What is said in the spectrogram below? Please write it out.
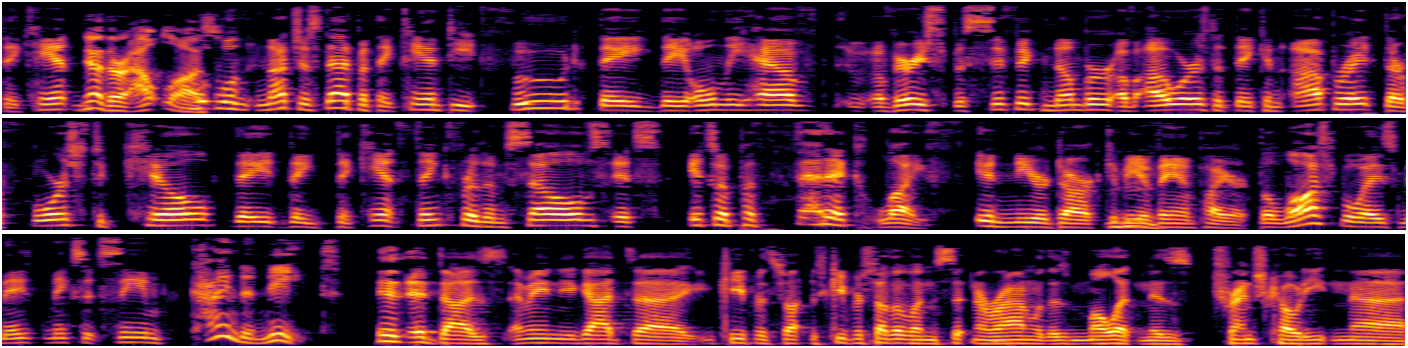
They can't Yeah, they're outlaws. well, not just that, but they can't eat food. They they only have a very specific number of hours that they can operate. They're forced to kill. They they they can't think for themselves. It's it's a pathetic life in Near Dark to be a hmm. vampire. The Lost Boys ma- makes it seem kind of neat. It, it does. I mean, you got uh, Kiefer Kiefer Sutherland sitting around with his mullet and his trench coat, eating uh,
